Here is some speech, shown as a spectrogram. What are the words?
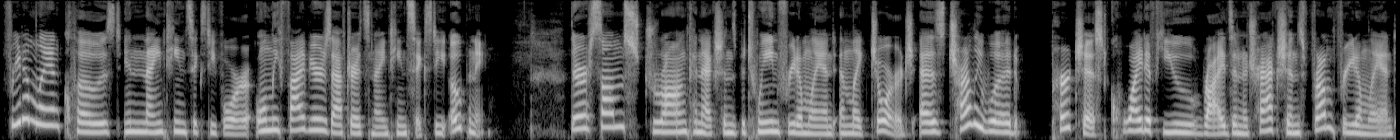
Freedom Land closed in 1964, only five years after its 1960 opening. There are some strong connections between Freedom Land and Lake George, as Charlie Wood purchased quite a few rides and attractions from Freedom Land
